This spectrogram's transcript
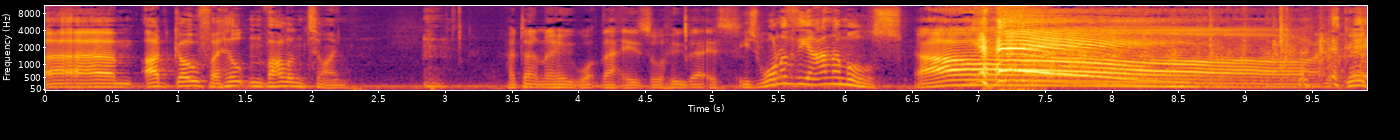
Um, I'd go for Hilton Valentine. I don't know who, what that is or who that is. He's one of the animals. Oh, it's good.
